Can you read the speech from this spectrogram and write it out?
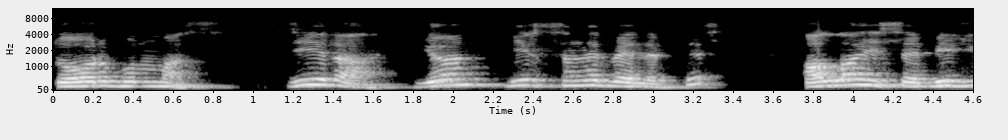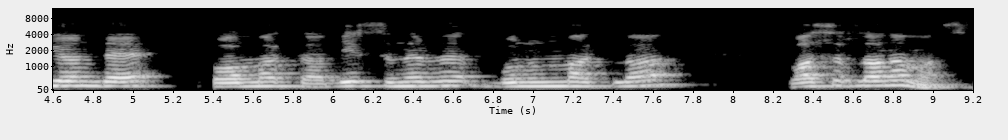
doğru bulmaz. Zira yön bir sınır belirtir. Allah ise bir yönde olmakla, bir sınırlı bulunmakla vasıflanamaz.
